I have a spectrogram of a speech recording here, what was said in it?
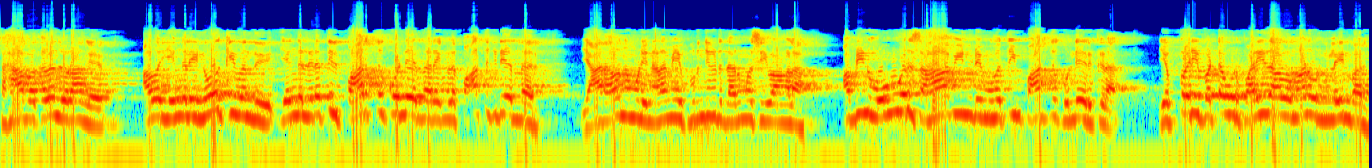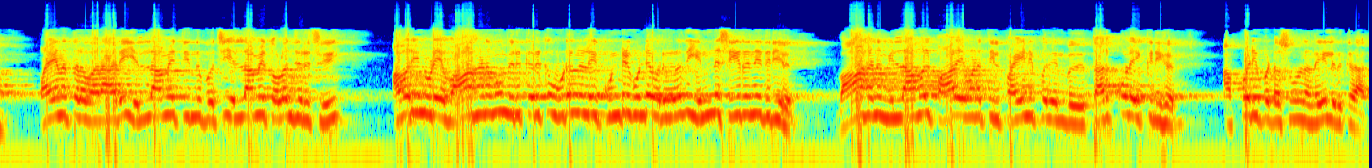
சஹாபாக்கள் சொல்றாங்க அவர் எங்களை நோக்கி வந்து எங்களிடத்தில் பார்த்து கொண்டே இருந்தார். எங்களை பார்த்துக்கிட்டே இருந்தார். யாராவது நம்முடைய நிலைமையை புரிஞ்சுக்கிட்டு தர்மம் செய்வாங்களா? அப்படின்னு ஒவ்வொரு சஹாபியினுடைய முகத்தையும் பார்த்து கொண்டே இருக்கிறார். எப்படிப்பட்ட ஒரு பரிதாபமான ஒரு நிலைன்னு பாருங்க. பயணத்துல வராரு எல்லாமே தீர்ந்து போச்சு எல்லாமே தொலைஞ்சிருச்சு. அவரினுடைய வாகனமும் இருக்க இருக்க உடல்நிலை குன்றி கொண்டே வருகிறது. என்ன செய்யறதுனே தெரியல. வாகனம் இல்லாமல் பாலைவனத்தில் பயணிப்பது என்பது தற்கொலைக்கு நிகர் அப்படிப்பட்ட சூழ்நிலையில் இருக்கிறார்.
